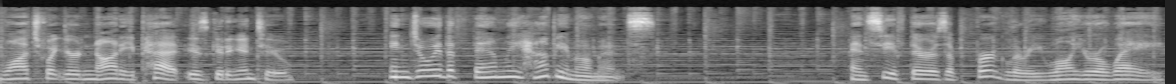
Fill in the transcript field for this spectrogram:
Watch what your naughty pet is getting into. Enjoy the family happy moments. And see if there is a burglary while you're away.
